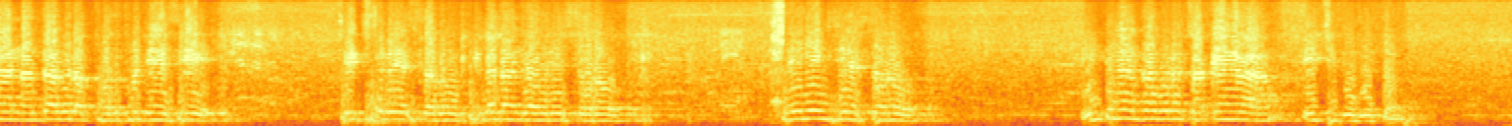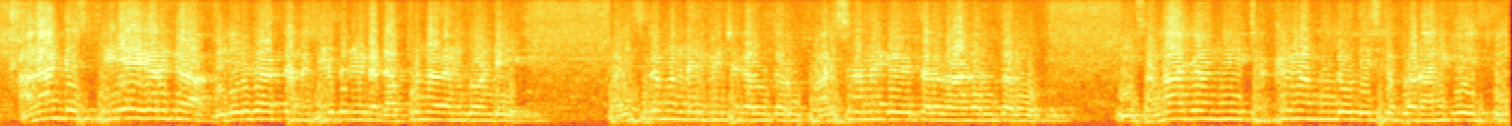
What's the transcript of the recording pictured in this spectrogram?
దాన్ని అంతా కూడా పొదుపు చేసి ఫిక్స్ వేస్తారు పిల్లలను చదివిస్తారు సేవింగ్స్ చేస్తారు. ఇంటినంతా కూడా చక్కగా తీర్చిదిద్దుతారు. అలాంటి స్త్రీయే కనుక విలువగా తన చేతి నిండా డబ్బు ఉన్నదనుకోండి పరిశ్రమలు నిర్మించగలుగుతారు పారిశ్రామికవేత్తలు రాగలుగుతారు ఈ సమాజాన్ని చక్కగా ముందుకు తీసుకుపోవడానికి స్త్రీ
